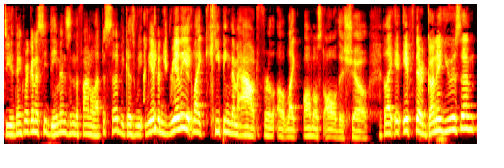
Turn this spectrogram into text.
do you think we're gonna see demons in the final episode? Because we, we have been really like keeping them out for uh, like almost all this show. Like, if, if they're gonna use them,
